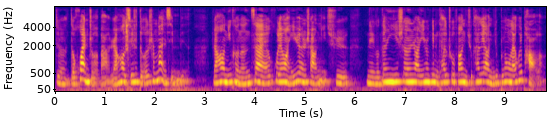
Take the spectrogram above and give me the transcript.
的的患者吧，然后其实得的是慢性病，然后你可能在互联网医院上，你去那个跟医生，让医生给你开个处方，你去开个药，你就不用来回跑了。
